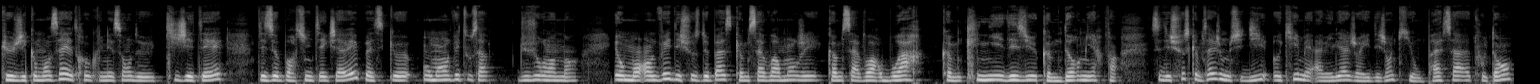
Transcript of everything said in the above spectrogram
que j'ai commencé à être reconnaissant de qui j'étais, des opportunités que j'avais parce que on m'a enlevé tout ça du jour au lendemain. Et on m'a enlevé des choses de base comme savoir manger, comme savoir boire, comme cligner des yeux, comme dormir. Enfin, c'est des choses comme ça que je me suis dit, ok, mais Amélia, genre, il y a des gens qui ont pas ça tout le temps.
